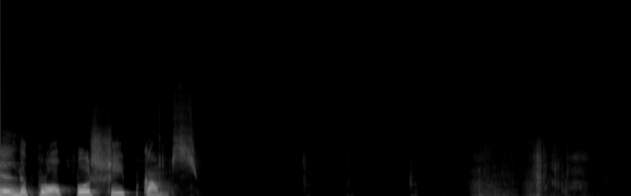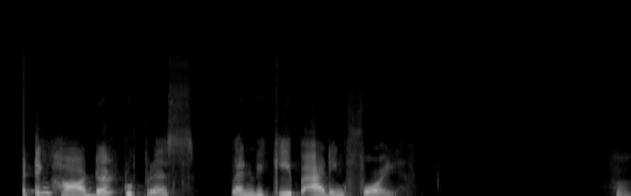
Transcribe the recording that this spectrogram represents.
till the proper shape comes. Getting harder to press when we keep adding foil. Hmm.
